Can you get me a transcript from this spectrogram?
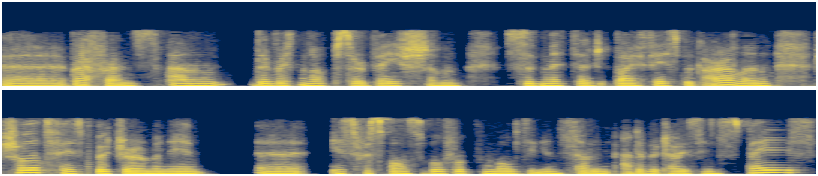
uh, reference and the written observation submitted by Facebook Ireland show that Facebook Germany uh, is responsible for promoting and selling advertising space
